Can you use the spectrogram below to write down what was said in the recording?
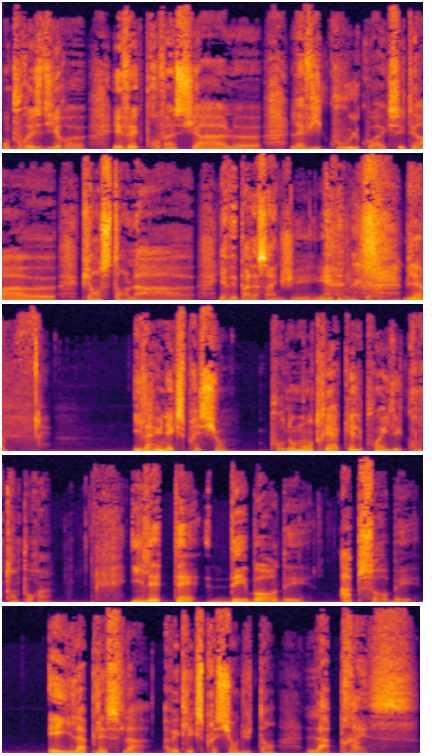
on pourrait se dire euh, évêque provincial, euh, la vie coule quoi, etc. Euh, puis en ce temps-là, il n'y avait pas la 5G. Bien, il a une expression pour nous montrer à quel point il est contemporain. Il était débordé, absorbé, et il appelait cela, avec l'expression du temps, la presse,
